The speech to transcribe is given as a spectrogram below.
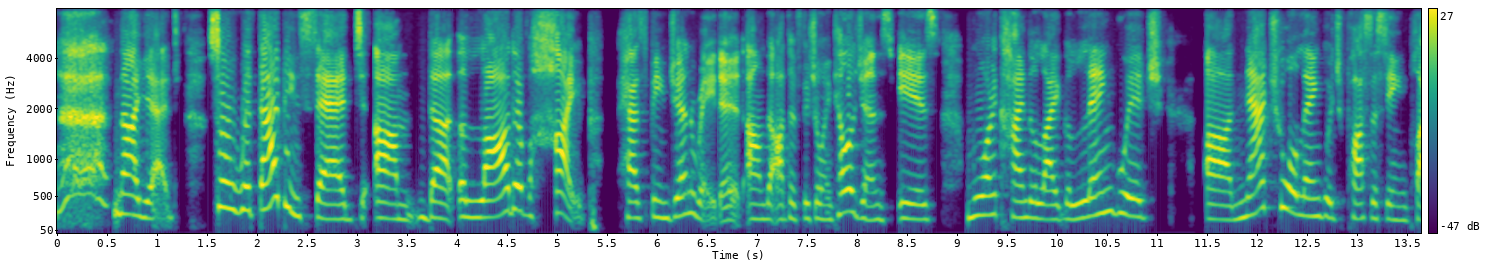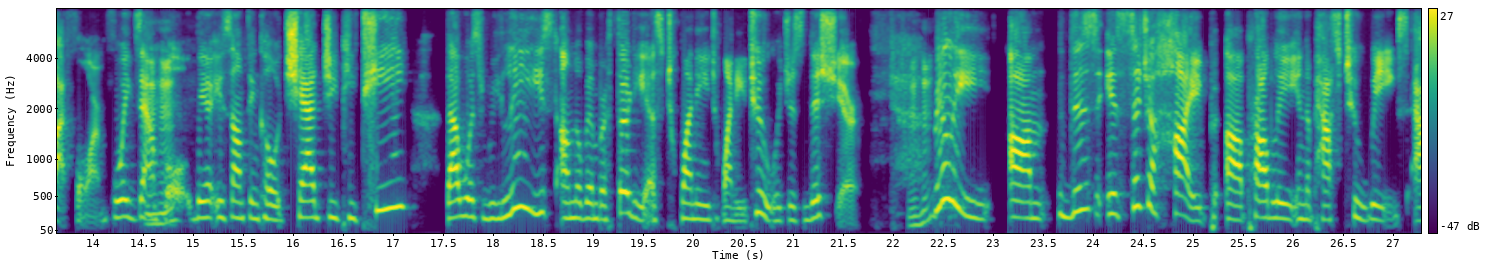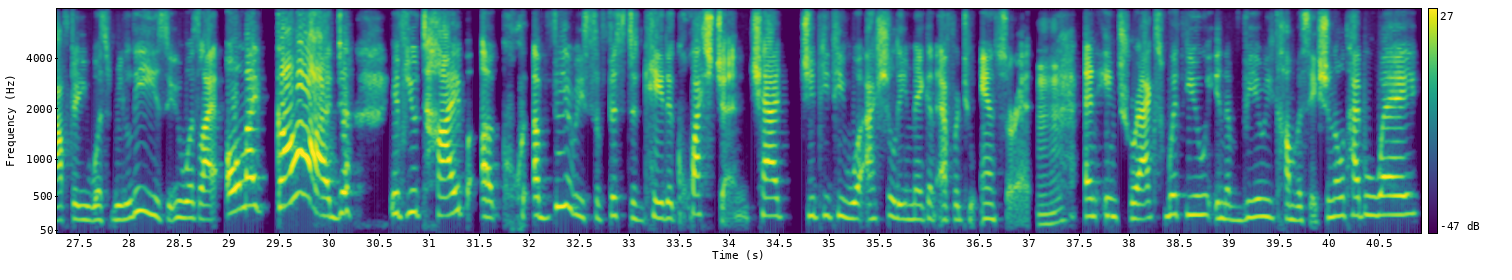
not yet. So with that being said, um, the a lot of hype has been generated on the artificial intelligence is more kind of like language uh, natural language processing platform. For example, mm-hmm. there is something called ChatGPT that was released on November 30th, 2022, which is this year. Mm-hmm. Really, um, this is such a hype. Uh, probably in the past two weeks after it was released, it was like, oh my god! If you type a a very sophisticated question, Chat GPT will actually make an effort to answer it mm-hmm. and interacts with you in a very conversational type of way,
